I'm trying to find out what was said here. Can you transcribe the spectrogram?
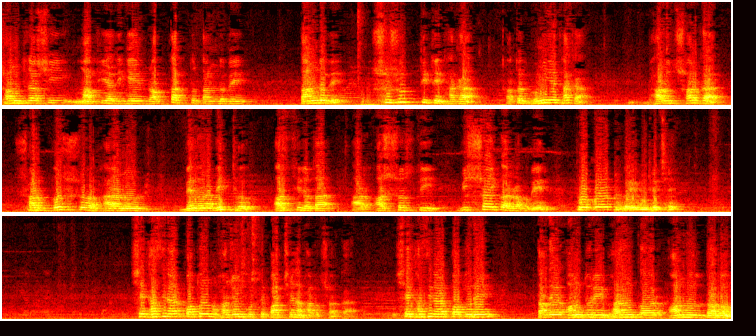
সন্ত্রাসী মাফিয়া দিগের রক্তাক্ত তাণ্ডবে তাণ্ডবে সুষুপ্তিতে থাকা, অর্থাৎ ঘুমিয়ে থাকা ভারত সরকার সর্বস্ব হারানোর বেদনাবিদ্ধ অস্থিরতা আর অস্বস্তি বিস্ময়কর রকমের প্রকট হয়ে উঠেছে। শেখ হাসিনার পতন হজম করতে পারছে না ভারত সরকার। শেখ হাসিনার পতনে তাদের অন্তরে ভয়ঙ্কর, অনল দহন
